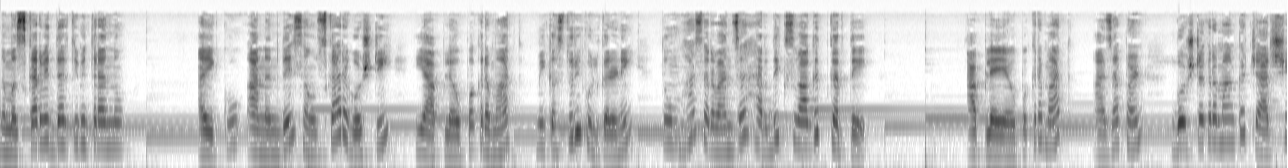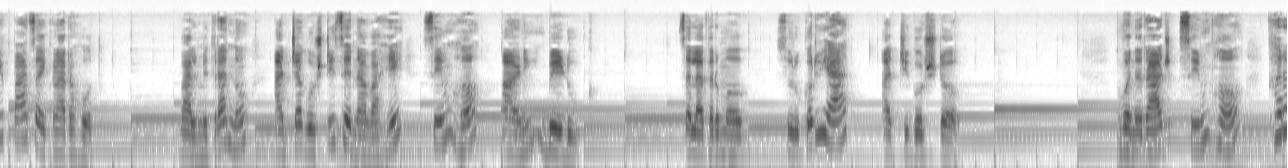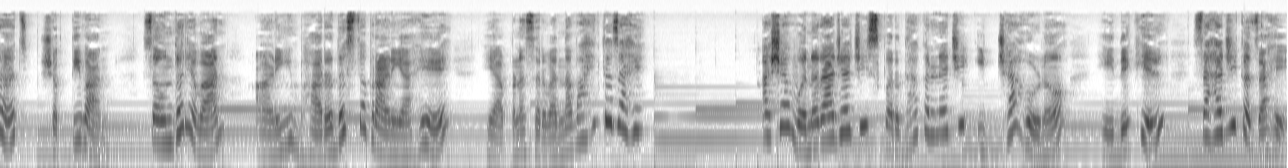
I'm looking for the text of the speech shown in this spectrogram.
नमस्कार विद्यार्थी मित्रांनो. ऐकू आनंदे संस्कार गोष्टी या आपल्या उपक्रमात मी कस्तुरी कुलकर्णी तुम्हा सर्वांचं हार्दिक स्वागत करते. आपल्या या उपक्रमात आज आपण गोष्ट क्रमांक चारशे पाच ऐकणार आहोत. बालमित्रांनो आजच्या गोष्टीचे नाव आहे सिंह आणि बेडूक. चला तर मग सुरू करूयात आजची गोष्ट. वनराज सिंह खरच शक्तिवान सौंदर्यवान आणि भारदस्त प्राणी आहे हे आपण सर्वांना माहीतच आहे. अशा वनराजाची स्पर्धा करण्याची इच्छा होणं हे देखील साहजिकच आहे.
